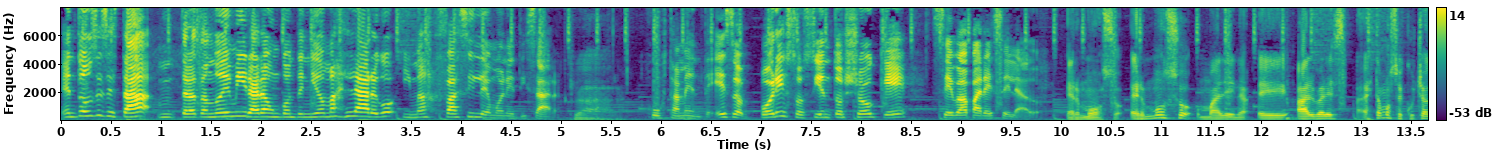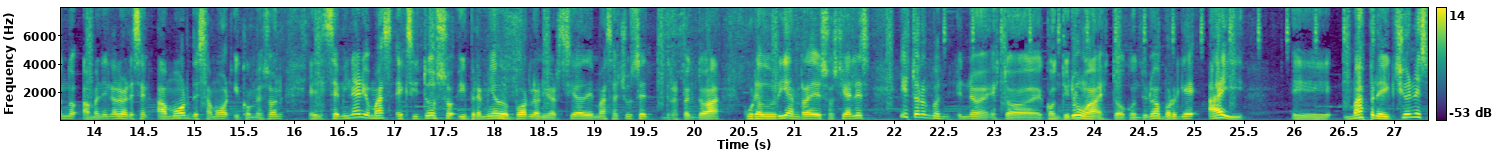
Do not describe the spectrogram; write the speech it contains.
Entonces está mm, tratando de mirar a un contenido más largo y más fácil de monetizar. Claro. Justamente. Eso, por eso siento yo que se va para ese lado. Hermoso, hermoso Malena. Eh, Álvarez, estamos escuchando a Malena Álvarez en Amor, Desamor y Comezón, el seminario más exitoso y premiado por la Universidad de Massachusetts respecto a curaduría en redes sociales. Y esto, no, no, esto eh, continúa, esto continúa porque hay eh, más predicciones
